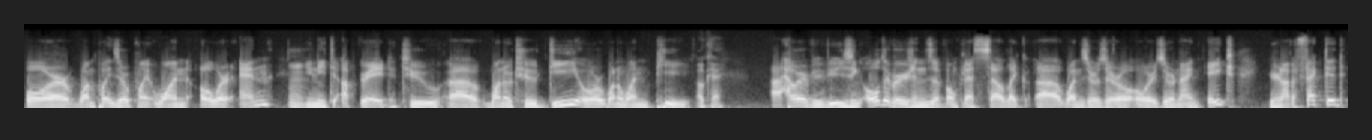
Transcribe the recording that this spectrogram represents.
or 1.0.1 O or N, you need to upgrade to uh, 102D or 101P. Okay. Uh, however, if you're using older versions of OpenSSL like uh, 100 or 098, you're not affected.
